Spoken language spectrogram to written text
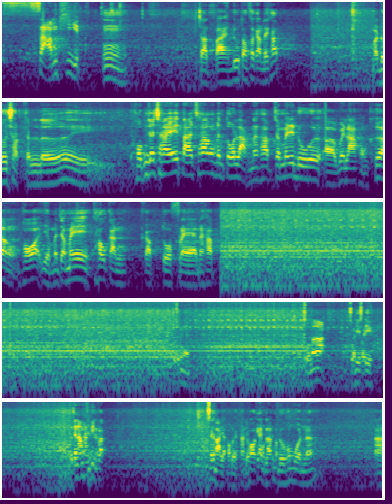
2.3 ขีด อืมจัดไปดูตอนสกัดเลยครับ มาดูช็อตกันเลย ผมจะใช้ตาช่างเป็นตัวหลักนะครับ จะไม่ได้ดูเอ่อเวลาของเครื่อง เพราะว่าเดี๋ยวมันจะไม่เท่ากันกับตัวแฟร์นะครับสวยมากสวยดีสวยดีจะน้ำให้พี่ครับใช่บาทเอาเลยเดี๋ยวพอแก้มรับมาดูข้างบนนะอ่า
